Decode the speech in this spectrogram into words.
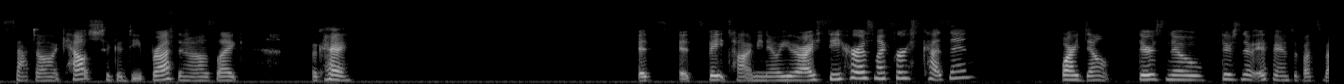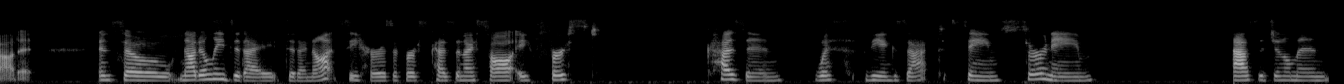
sat down on the couch, took a deep breath, and I was like, okay, it's it's bait time. You know, either I see her as my first cousin, or I don't. There's no there's no ifs ands or buts about it. And so not only did I did I not see her as a first cousin, I saw a first cousin with the exact same surname as the gentleman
